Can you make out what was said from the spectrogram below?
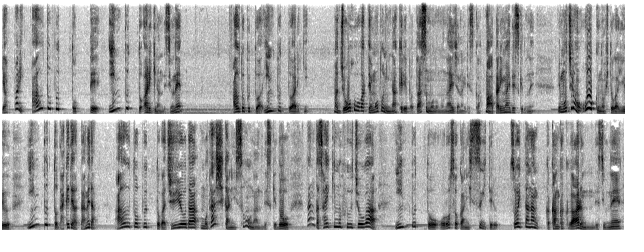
やっぱりアウトプットってインプットありきなんですよね。アウトプットはインプットありき。まあ、情報が手元になければ出すものもないじゃないですか。まあ当たり前ですけどね。でもちろん多くの人が言う、インプットだけではダメだ。アウトプットが重要だ。もう確かにそうなんですけど、なんか最近の風潮が、インプットをおろそかにしすぎてる。そういったなんか感覚があるんですよね。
